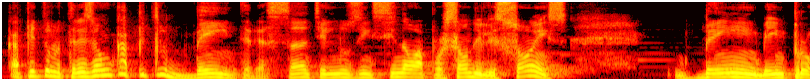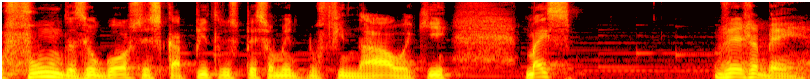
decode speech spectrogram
Capítulo 13 é um capítulo bem interessante, ele nos ensina uma porção de lições bem, bem profundas. Eu gosto desse capítulo, especialmente no final aqui. Mas veja bem,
